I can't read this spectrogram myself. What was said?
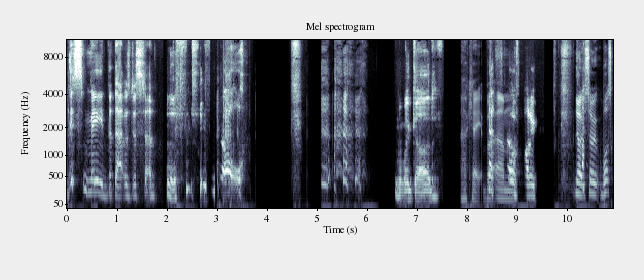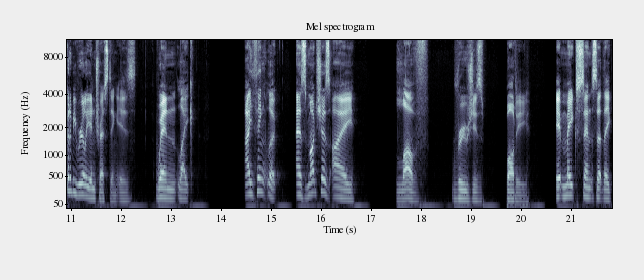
dismayed that that was just said. No. Oh my god. okay, but That's um. so funny. No, so what's going to be really interesting is when, like, I think, look, as much as I love Rouge's body, it makes sense that they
